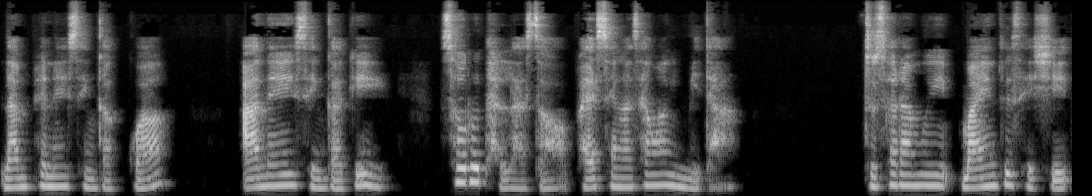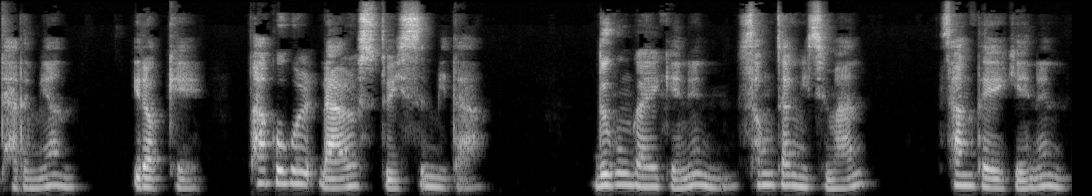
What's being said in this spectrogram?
남편의 생각과 아내의 생각이 서로 달라서 발생한 상황입니다. 두 사람의 마인드셋이 다르면 이렇게 파국을 낳을 수도 있습니다. 누군가에게는 성장이지만 상대에게는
